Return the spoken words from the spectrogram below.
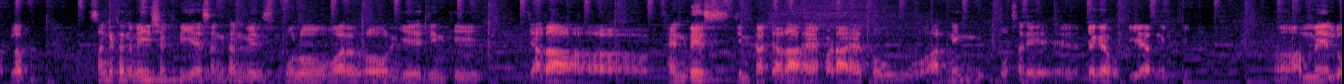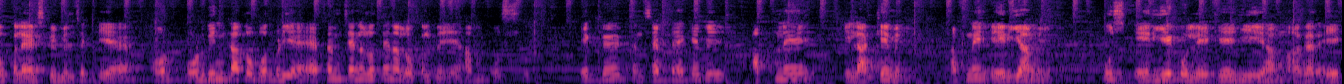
मतलब संगठन में ही शक्ति है, संगठन मीन्स फॉलोवर और ये जिनकी ज़्यादा फ़ैन बेस जिनका ज़्यादा है, बड़ा है तो अर्निंग बहुत सारे जगह होती है अर्निंग की। हमें लोकल एड्स भी मिल सकती है। और पोडविन का तो बहुत बढ़िया है। एफएम चैनल होते हैं ना लोकल में, हम उस एक कंसेप्ट है कि भी अपने इलाके में, अपने एरिया में, उस एरिए को लेके ही हम अगर एक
